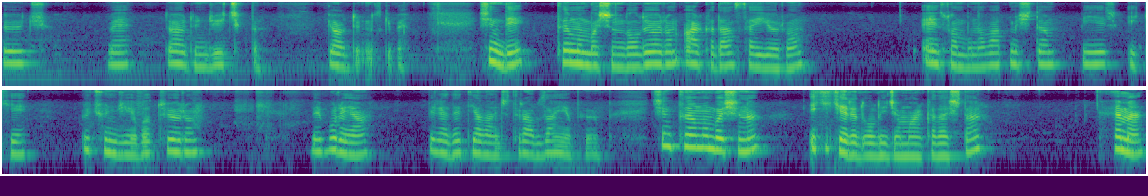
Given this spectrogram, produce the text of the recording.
3 ve dördüncüyü çıktım. Gördüğünüz gibi. Şimdi tığımın başını doluyorum. Arkadan sayıyorum. En son buna batmıştım. 1 2 üçüncüye batıyorum. Ve buraya bir adet yalancı trabzan yapıyorum. Şimdi tığımın başını iki kere dolayacağım arkadaşlar. Hemen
